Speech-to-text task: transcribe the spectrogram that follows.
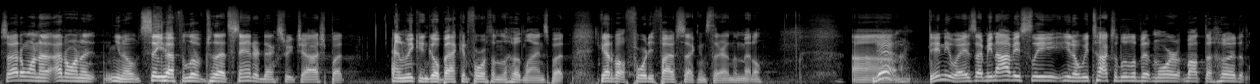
So I don't want to. I don't want to. You know, say you have to live up to that standard next week, Josh. But and we can go back and forth on the hood lines, but you got about forty-five seconds there in the middle. Um, Yeah. Anyways, I mean, obviously, you know, we talked a little bit more about the hood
